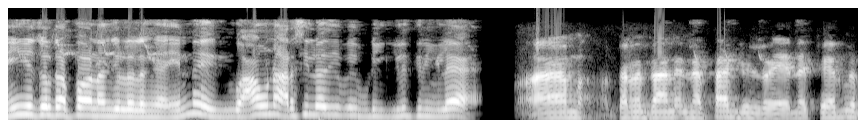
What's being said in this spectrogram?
நீங்க சொல்ற அப்பா நான் சொல்லலைங்க. என்ன ஆவுன அரசியல்வாதி போய் இப்படி இழுக்கிறீங்களே? ஆமா தன்னை தானே நட்டான்னு சொல்றேன். என்ன சேர்ந்து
